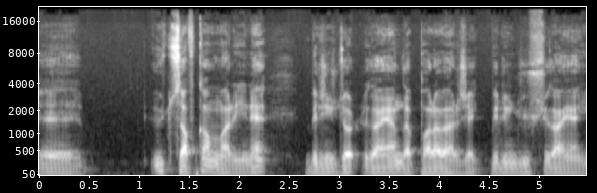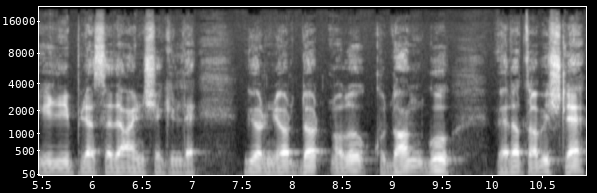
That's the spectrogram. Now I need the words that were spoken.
3 e, safkan var yine. Birinci dörtlü ganyan da para verecek. Birinci üçlü ganyan. Yedi plase de aynı şekilde görünüyor. Dört nolu Kudangu Vedat Abiş'le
